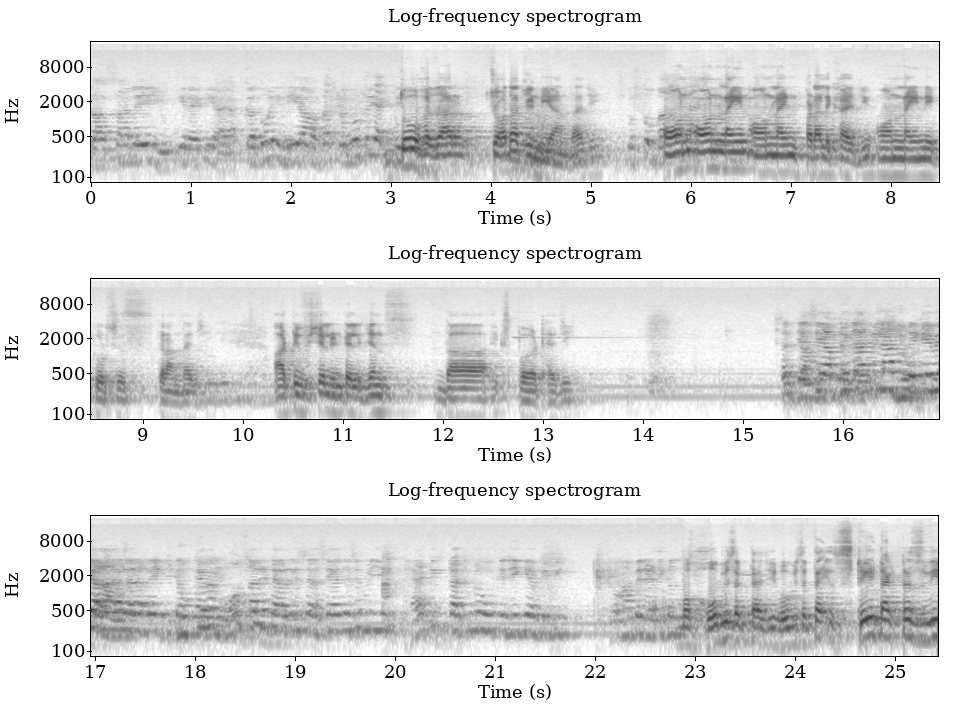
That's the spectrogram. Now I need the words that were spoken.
10 ਸਾਲ ਇਹ ਯੂਕੇ ਰਹਿ ਕੇ ਆਇਆ ਕਦੋਂ ਇੰਡੀਆ ਆਉਂਦਾ ਕਦੋਂ ਤੋਂ ਐਕਟਿਵ 2014 ਚ ਇੰਡੀਆ ਆਂਦਾ ਜੀ। ਔਨ ਆਨਲਾਈਨ ਆਨਲਾਈਨ ਪੜਾ ਲਿਖਾ ਹੈ ਜੀ। ਆਨਲਾਈਨ ਹੀ ਕੋਰਸਸ ਕਰਾਉਂਦਾ ਜੀ। ਆਰਟੀਫੀਸ਼ੀਅਲ ਇੰਟੈਲੀਜੈਂਸ ਦਾ ਐਕਸਪਰਟ ਹੈ ਜੀ। सर जैसे आपने कहा कि यूके में यूके में बहुत सारे टेररिस्ट ऐसे हैं जैसे भी है कि टच में हो किसी के अभी भी वहाँ पे रेडिकल वो हो भी सकता है जी हो भी सकता है स्टेट एक्टर्स भी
